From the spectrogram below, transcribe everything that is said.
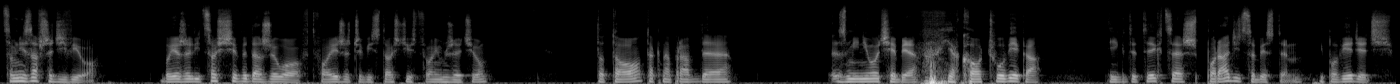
Co mnie zawsze dziwiło, bo jeżeli coś się wydarzyło w Twojej rzeczywistości, w Twoim życiu, to to tak naprawdę zmieniło ciebie jako człowieka. I gdy ty chcesz poradzić sobie z tym i powiedzieć,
